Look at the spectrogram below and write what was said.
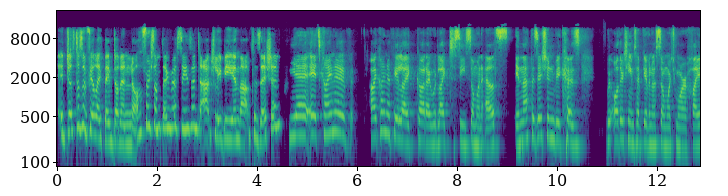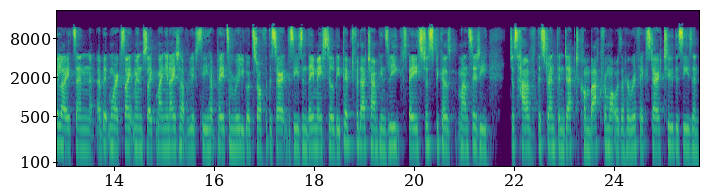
it just doesn't feel like they've done enough or something this season to actually be in that position. Yeah, it's kind of, I kind of feel like, God, I would like to see someone else in that position because other teams have given us so much more highlights and a bit more excitement. Like Man United, obviously, have played some really good stuff at the start of the season. They may still be pipped for that Champions League space just because Man City just have the strength and depth to come back from what was a horrific start to the season.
